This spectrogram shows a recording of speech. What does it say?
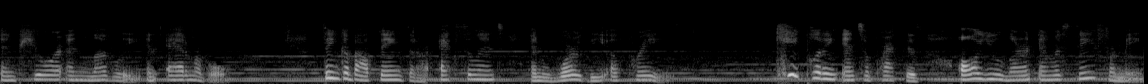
and pure and lovely and admirable. Think about things that are excellent and worthy of praise. Keep putting into practice all you learned and received from me,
